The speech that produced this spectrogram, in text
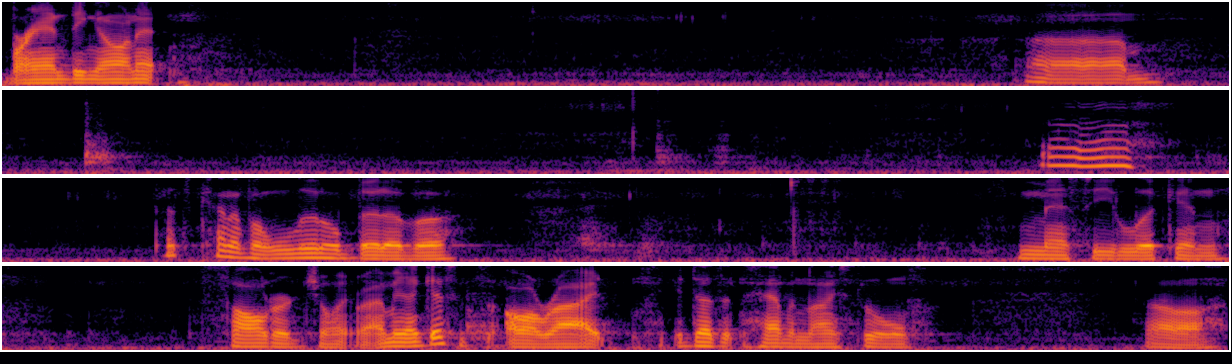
branding on it. Um, uh, that's kind of a little bit of a messy looking solder joint. I mean, I guess it's all right. It doesn't have a nice little uh,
